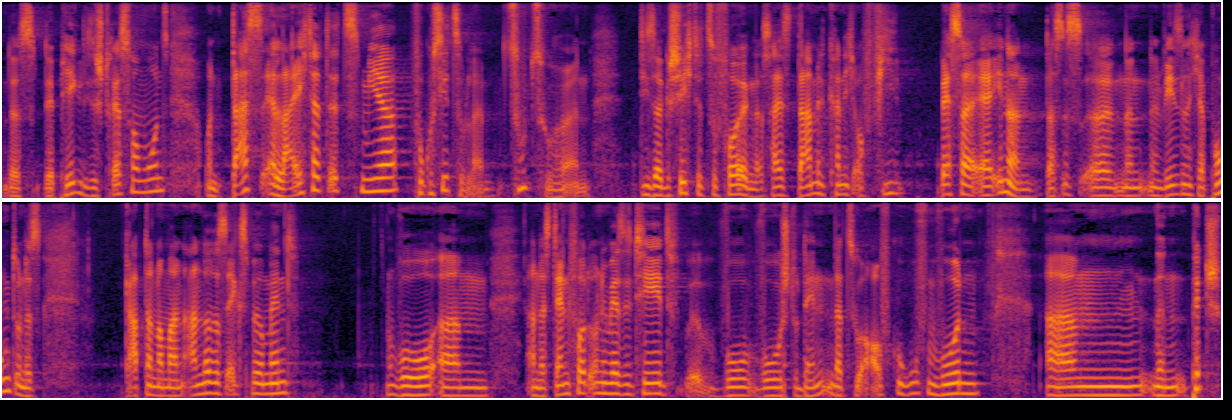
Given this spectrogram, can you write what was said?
das, der Pegel dieses Stresshormons und das erleichtert es mir, fokussiert zu bleiben, zuzuhören, dieser Geschichte zu folgen. Das heißt, damit kann ich auch viel besser erinnern. Das ist äh, ein, ein wesentlicher Punkt und es gab dann nochmal ein anderes Experiment, wo ähm, an der Stanford-Universität, wo, wo Studenten dazu aufgerufen wurden, ähm, einen Pitch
